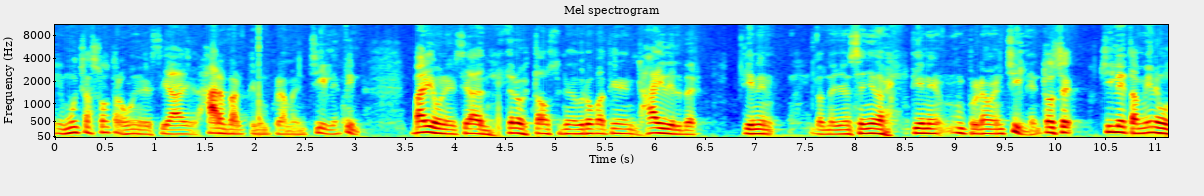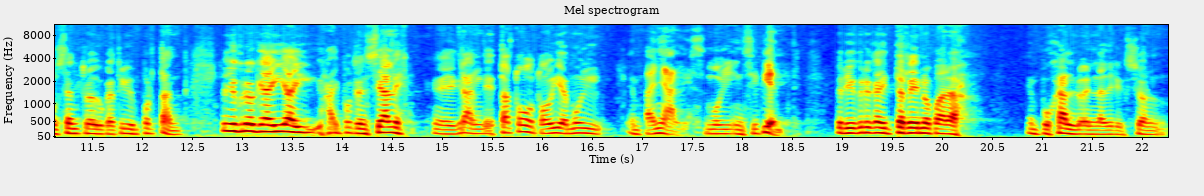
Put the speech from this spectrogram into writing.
y muchas otras universidades, Harvard tiene un programa en Chile, en fin, varias universidades de los Estados Unidos de Europa tienen, Heidelberg, tienen donde yo enseño, tiene un programa en Chile. Entonces, Chile también es un centro educativo importante. yo creo que ahí hay, hay potenciales eh, grandes. Está todo todavía muy en pañales, muy incipiente. Pero yo creo que hay terreno para empujarlo en la dirección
